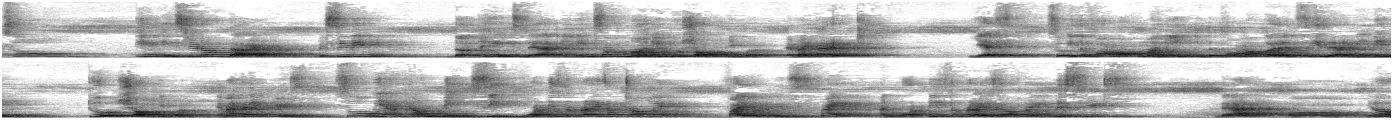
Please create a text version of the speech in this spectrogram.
So in instead of that receiving the things they are giving some money to shopkeeper. Am i correct? Yes. So in the form of money in the form of currency they are giving to shopkeeper. Am i correct kids? So we are counting. See what is the price of chocolate? 5 rupees. Fine? And what is the price of like biscuits? They are uh, you know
